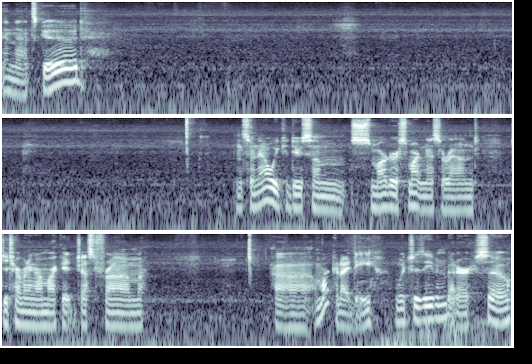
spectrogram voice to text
and that's good. And so now we could do some smarter smartness around determining our market just from uh, a market ID, which is even better. So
